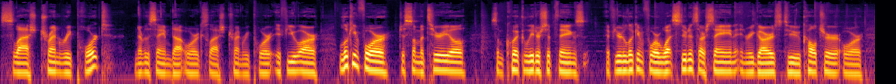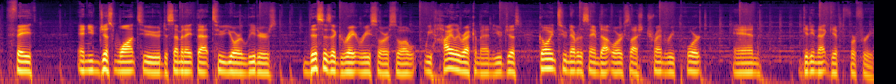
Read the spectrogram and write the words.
slash trend report. Neverthesame.org slash trend report. If you are looking for just some material, some quick leadership things, if you're looking for what students are saying in regards to culture or faith, and you just want to disseminate that to your leaders, this is a great resource. So uh, we highly recommend you just going to neverthesame.org slash trend report and getting that gift for free.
